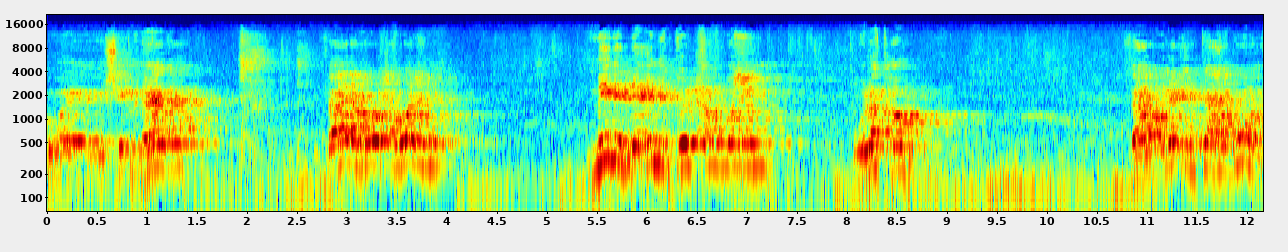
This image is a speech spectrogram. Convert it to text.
وشيء من هذا. فأنا بقول أولا مين اللي عمل دول أولا ولاة أمر فهؤلاء انتهبوها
